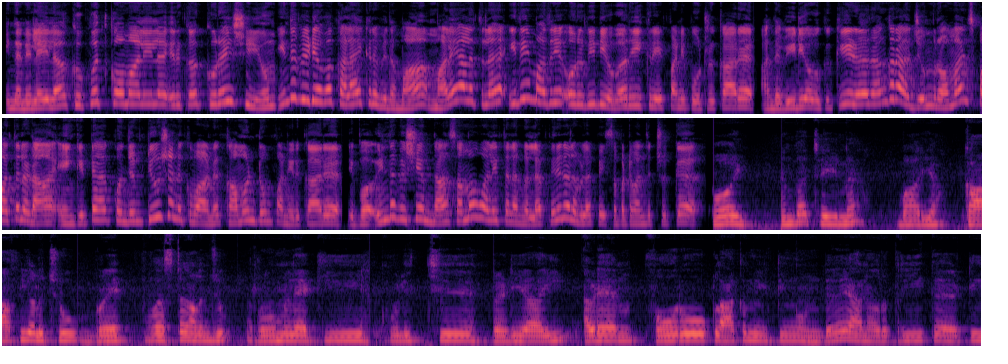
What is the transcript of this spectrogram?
இந்த நிலையில குக் வித் கோமாளியில இருக்க குறைஷியும் இந்த வீடியோவை கலாய்க்கிற விதமா மலையாளத்துல இதே மாதிரி ஒரு வீடியோவை ரீக்ரியேட் பண்ணி போட்டிருக்காரு. அந்த வீடியோவுக்கு கீழே ரங்கராஜும் ரொமான்ஸ் பத்தலடா என்கிட்ட கொஞ்சம் டியூஷனுக்கு வான்னு கமெண்ட்டும் பண்ணிருக்காரு. இப்போ இந்த விஷயம் தான் சமூக வலைத்தளங்கள்ல பெரிதளவுல பேசப்பட்டு வந்துட்டு இருக்கு ഓയ് എന്താ ചെയ്യുന്ന ഭാര്യ കാഫി കളിച്ചു ബ്രേക്ക്ഫാസ്റ്റ് കളഞ്ഞു റൂമിലേക്ക് കുളിച്ച് റെഡിയായി അവിടെ ഫോർ ഓ ക്ലാക്ക് മീറ്റിംഗ് ഉണ്ട് ഞാൻ ഒരു ത്രീ തേർട്ടി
